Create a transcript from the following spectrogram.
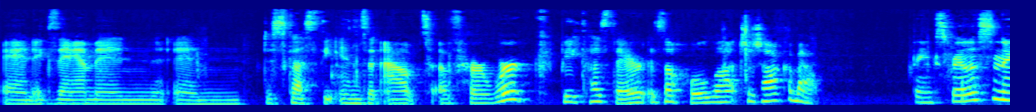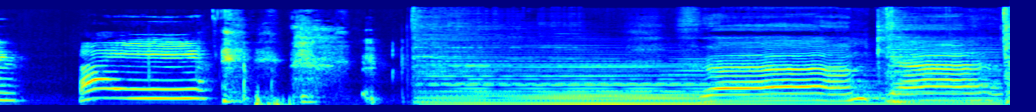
and examine and discuss the ins and outs of her work because there is a whole lot to talk about. Thanks for listening. Bye. From Cabernet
